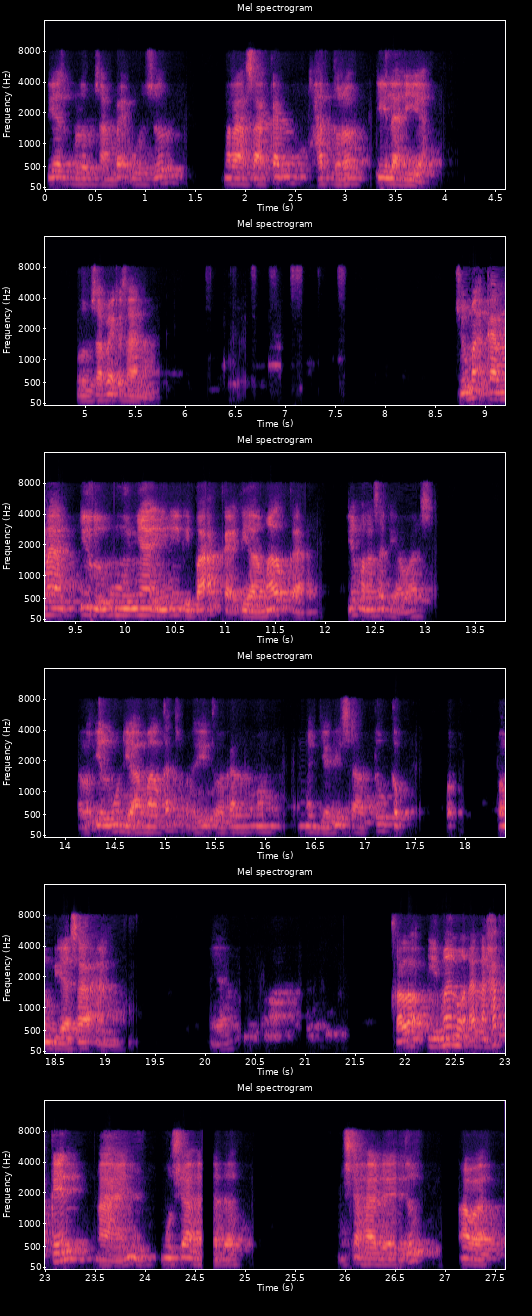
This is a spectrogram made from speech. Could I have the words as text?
Dia belum sampai usul merasakan hadrah ilahiyah. Belum sampai ke sana. Cuma karena ilmunya ini dipakai, diamalkan, dia merasa diawasi. Kalau ilmu diamalkan seperti itu akan menjadi satu ke, pembiasaan. Ya. Kalau iman wa ana haqqin, nah ini musyahadah. Musyahadah itu apa?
